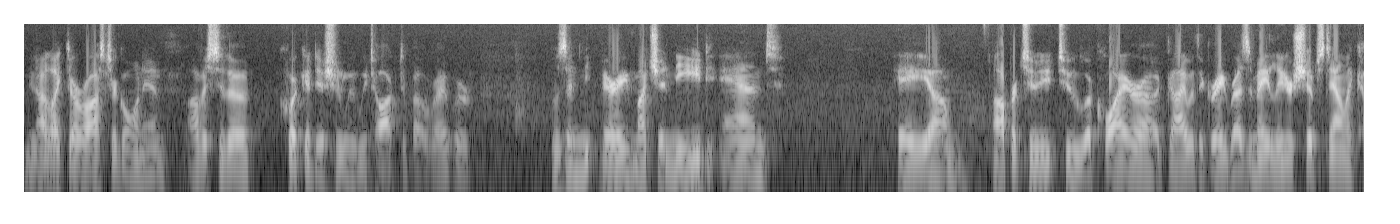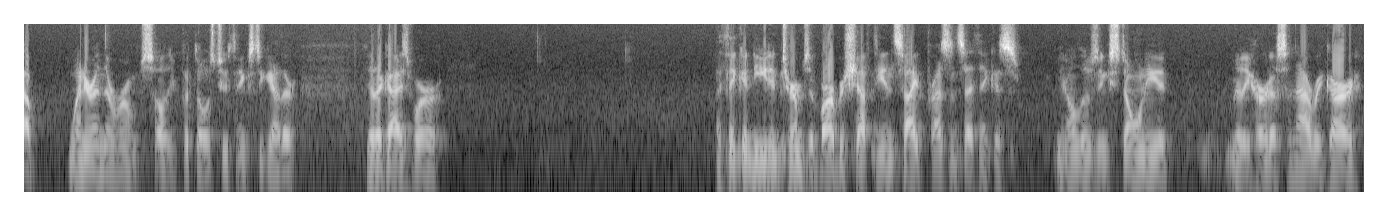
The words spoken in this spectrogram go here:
mean, I liked our roster going in. Obviously, the quick addition we, we talked about, right? We're it was a very much a need and a um, opportunity to acquire a guy with a great resume, leadership, Stanley Cup winner in the room. So you put those two things together. The other guys were, I think, a need in terms of Barbashev, the inside presence. I think is, you know, losing Stoney, it really hurt us in that regard.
